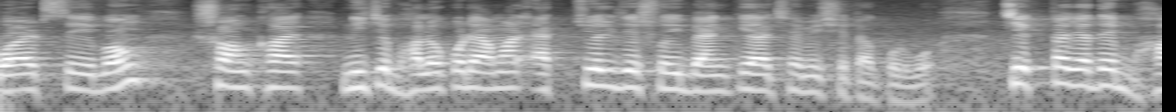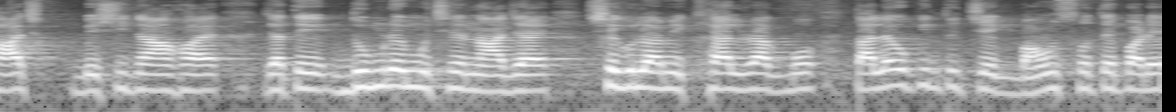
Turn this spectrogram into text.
ওয়ার্ডসে এবং সংখ্যায় নিচে ভালো করে আমার অ্যাকচুয়াল যে সই ব্যাংকে আছে আমি সেটা করব। চেকটা যাতে ভাঁজ বেশি না হয়, যাতে দুমড়ে মুছড়ে না যায়, সেগুলো আমি খেয়াল রাখব। তাহলেও কিন্তু চেক বাউন্স হতে পারে।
